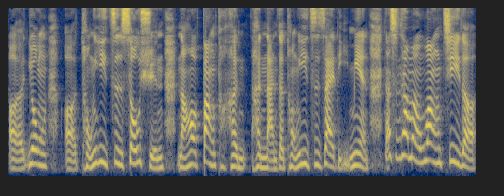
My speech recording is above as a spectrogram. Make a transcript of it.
呃，用呃同义字搜寻，然后放很很难的同义字在里面。但是他们忘记了，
